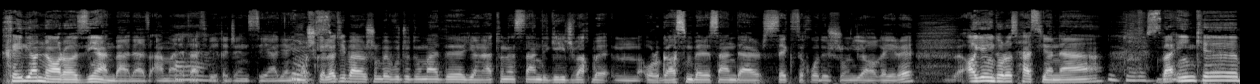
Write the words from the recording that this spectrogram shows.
خیلی ها ناراضی بعد از عمل تطبیق جنسیت. یعنی مشکلاتی براشون به وجود اومده یا نتونستن دیگه هیچ وقت به ارگاسم برسن در سکس خودشون یا غیره. آیا این درست هست یا نه؟ و اینکه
